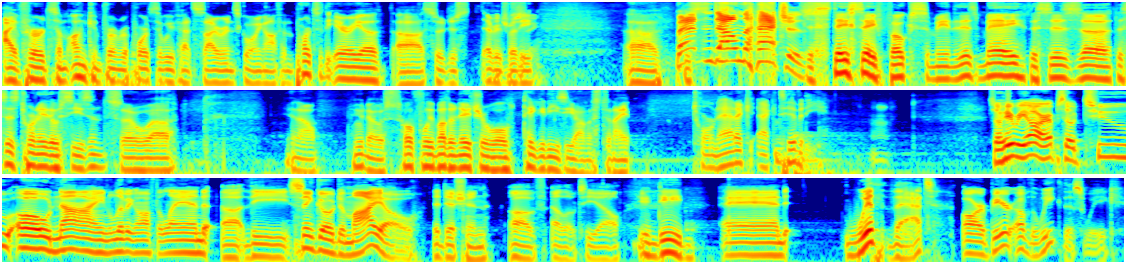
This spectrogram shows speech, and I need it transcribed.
I've heard some unconfirmed reports that we've had sirens going off in parts of the area. Uh, so just everybody. Uh, Batten just, down the hatches. just stay safe, folks. I mean, it is May. This is uh, this is tornado season, so uh, you know who knows. Hopefully, Mother Nature will take it easy on us tonight. tornadic activity. So here we are, episode 209, Living Off the Land, uh, the Cinco de Mayo edition of LOTL. Indeed. And with that, our beer of the week this week.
